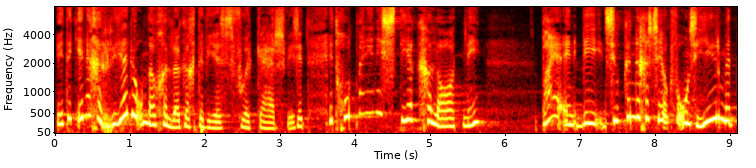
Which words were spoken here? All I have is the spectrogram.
het ek enige rede om nou gelukkig te wees voor Kersfees? Het het God my nie in die steek gelaat nie? Baie en die sielkundige sê ook vir ons hier met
